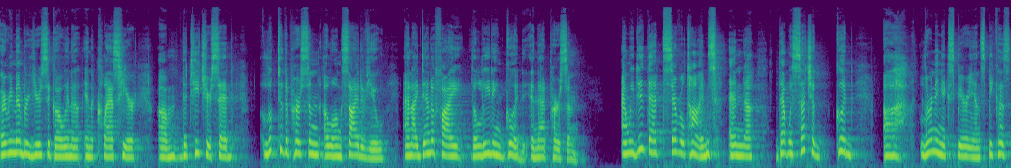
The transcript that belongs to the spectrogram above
I remember years ago in a in a class here, um, the teacher said, "Look to the person alongside of you and identify the leading good in that person." And we did that several times, and uh, that was such a good uh, learning experience because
